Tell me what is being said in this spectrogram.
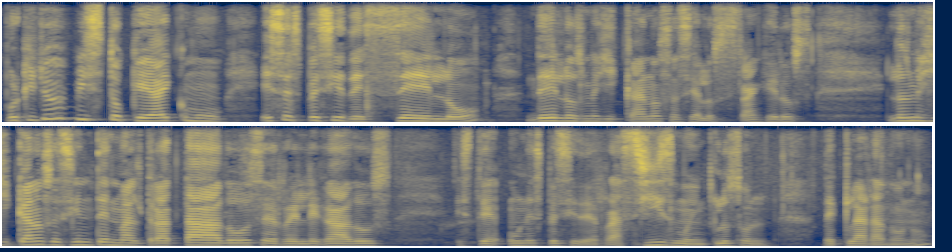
porque yo he visto que hay como esa especie de celo de los mexicanos hacia los extranjeros. Los mexicanos se sienten maltratados, relegados, este, una especie de racismo incluso declarado, ¿no?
